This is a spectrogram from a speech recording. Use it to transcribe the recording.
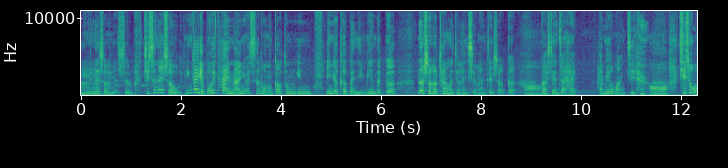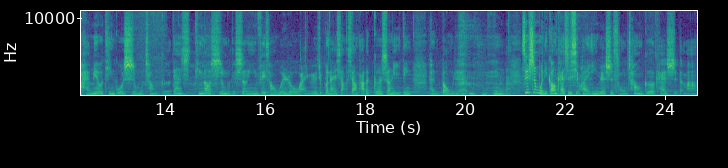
因为那首也是，其实那首应该也不会太难，因为是我们高中音音乐课本里面的歌。那时候唱了就很喜欢这首歌，哦到现在还还没有忘记哦。其实我还没有听过师母唱歌，但是听到师母的声音非常温柔婉约，就不难想象她的歌声一定很动人。嗯，所以师母，你刚开始喜欢音乐是从唱歌开始的吗？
